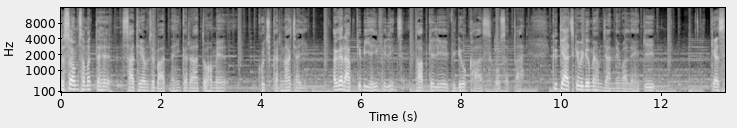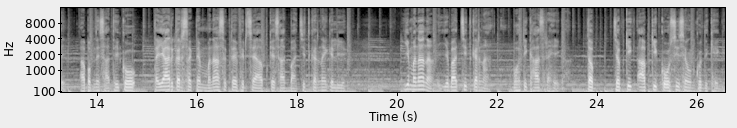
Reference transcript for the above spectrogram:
दोस्तों हम समझते हैं, साथी हमसे बात नहीं कर रहा तो हमें कुछ करना चाहिए। अगर आपकी भी यही फीलिंग्स है तो आपके लिए वीडियो खास हो सकता है। क्योंकि आज के वीडियो में हम जानने वाले हैं कि कैसे आप अपने साथी को तैयार कर सकते हैं, मना सकते हैं फिर से आपके साथ बातचीत करने के लिए। ये मनाना, ये बातचीत करना बहुत ही खास रहेगा। तब, जबकि आपकी कोशिश उनको दिखेगी।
